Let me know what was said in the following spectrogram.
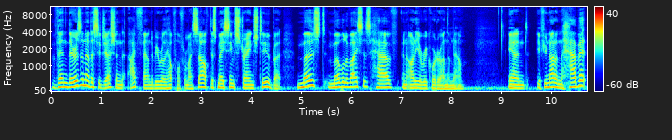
then there is another suggestion that I've found to be really helpful for myself. This may seem strange too, but most mobile devices have an audio recorder on them now. And if you're not in the habit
